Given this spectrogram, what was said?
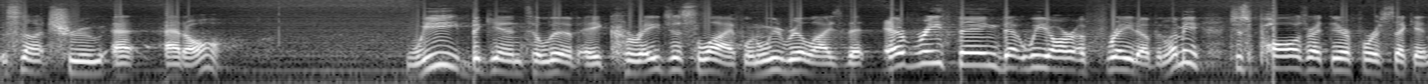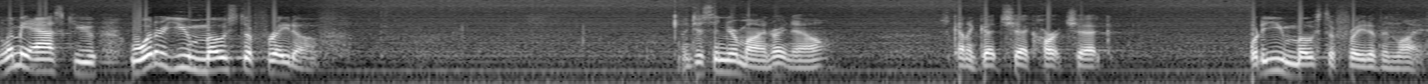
It's not true at, at all. We begin to live a courageous life when we realize that everything that we are afraid of, and let me just pause right there for a second. Let me ask you, what are you most afraid of? And just in your mind right now, just kind of gut check, heart check. What are you most afraid of in life?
